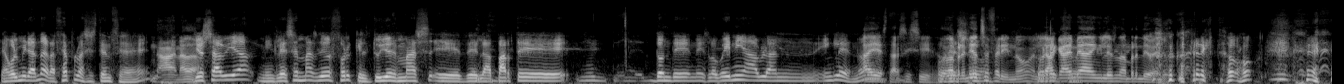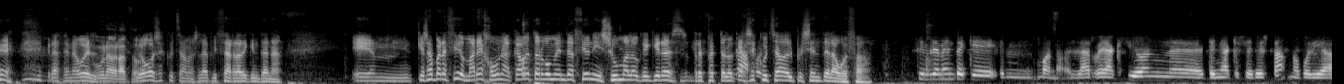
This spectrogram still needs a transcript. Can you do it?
Nahuel Miranda, gracias por la asistencia, ¿eh? Nada, nada. Yo sabía, mi inglés es más de Oxford, que el tuyo es más eh, de la parte donde en Eslovenia hablan inglés, ¿no? Ahí está, sí, sí. Lo aprendió Cheferín, ¿no? En la Academia de Inglés no aprendió él. Correcto. gracias, Nahuel. Un abrazo. Luego os escuchamos en la pizarra de Quintana. Em, ¿Qué os ha parecido, Marejo? Una, acaba tu argumentación y suma lo que quieras respecto a lo que has pues escuchado del presidente de la UEFA. Simplemente que, mm, bueno, la reacción eh, tenía que ser esta, no podía,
